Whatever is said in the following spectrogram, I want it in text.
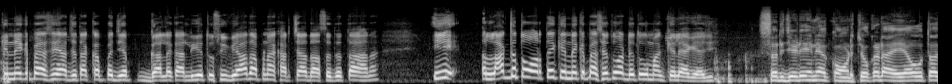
ਕਿੰਨੇ ਕੁ ਪੈਸੇ ਅੱਜ ਤੱਕ ਆਪਾਂ ਜੇ ਗੱਲ ਕਰ ਲਈਏ ਤੁਸੀਂ ਵਿਆਹ ਦਾ ਆਪਣਾ ਖਰਚਾ ਦੱਸ ਦਿੱਤਾ ਹਨਾ? ਇਹ ਅਲੱਗ ਤੌਰ ਤੇ ਕਿੰਨੇ ਕੁ ਪੈਸੇ ਤੁਹਾਡੇ ਤੋਂ ਮੰਗ ਕੇ ਲੈ ਗਿਆ ਜੀ? ਸਰ ਜਿਹੜੇ ਇਹਨੇ ਅਕਾਊਂਟ ਚੋਂ ਕਢਾਏ ਆ ਉਹ ਤਾਂ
